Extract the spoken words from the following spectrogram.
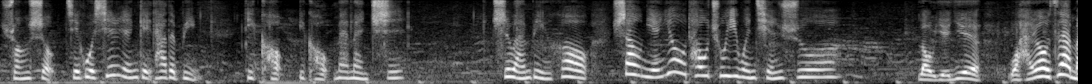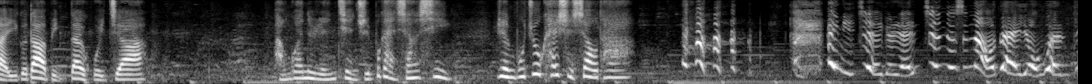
双手接过仙人给他的饼，一口一口慢慢吃。吃完饼后，少年又掏出一文钱说：“老爷爷，我还要再买一个大饼带回家。”旁观的人简直不敢相信，忍不住开始笑他。哎，你这个人真的是脑袋有问题！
